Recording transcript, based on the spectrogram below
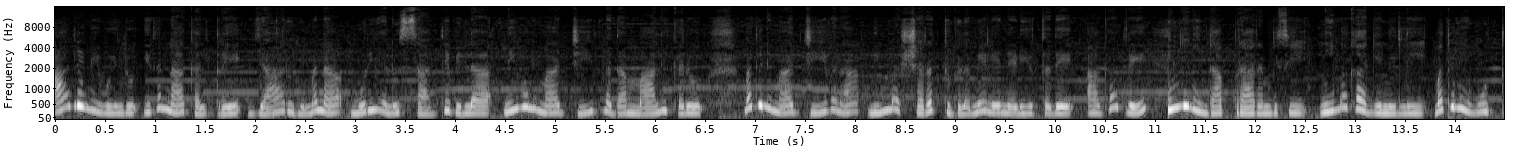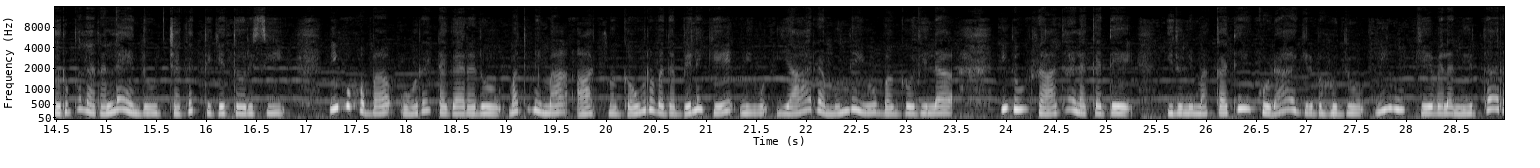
ಆದರೆ ನೀವು ಇಂದು ಇದನ್ನ ಕಲಿತ್ರೆ ಯಾರು ನಿಮ್ಮನ್ನ ಮುರಿಯಲು ಸಾಧ್ಯವಿಲ್ಲ. ನೀವು ನಿಮ್ಮ ಜೀವನದ ಮಾಲೀಕರು ಮತ್ತು ನಿಮ್ಮ ಜೀವನ ನಿಮ್ಮ ಷರತ್ತುಗಳ ಮೇಲೆ ನಡೆಯುತ್ತದೆ. ಹಾಗಾದ್ರೆ ಇಂದಿನಿಂದ ಪ್ರಾರಂಭಿಸಿ. ನಿಮಗಾಗಿ ನಿಲ್ಲಿ ಮತ್ತು ನೀವು ದುರ್ಬಲರಲ್ಲ ಎಂದು ಜಗತ್ತಿಗೆ ತೋರಿಸಿ. ನೀವು ಒಬ್ಬ ಹೋರಾಟಗಾರರು ಮತ್ತು ನಿಮ್ಮ ಆತ್ಮ ಗೌರವದ ನೀವು ಯಾರ ಮುಂದೆಯೂ ಬಗ್ಗೋದಿಲ್ಲ. ಇದು ರಾಧಾಳ ಕತೆ. ಇದು ನಿಮ್ಮ ಕತೆ ಕೂಡ ಆಗಿರಬಹುದು. ನೀವು ಕೇವಲ ನಿರ್ಧಾರ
